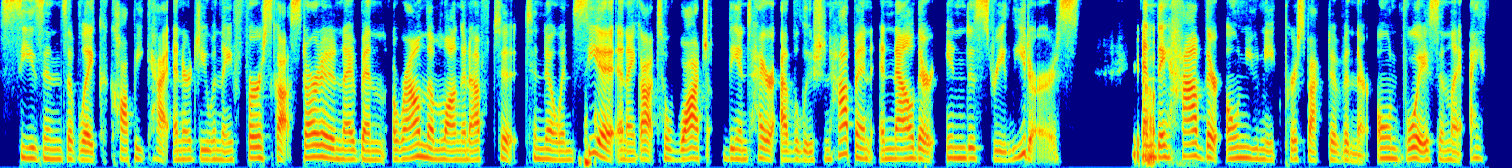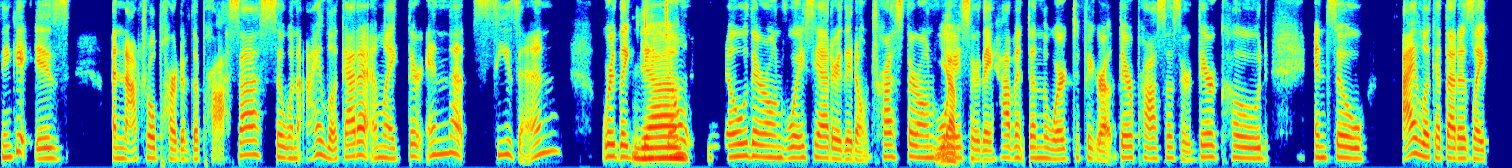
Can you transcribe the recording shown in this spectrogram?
seasons of like copycat energy when they first got started and I've been around them long enough to to know and see it and I got to watch the entire evolution happen and now they're industry leaders Yeah. and they have their own unique perspective and their own voice and like I think it is a natural part of the process so when I look at it I'm like they're in that season where like Yeah. they don't know their own voice yet or they don't trust their own Yep. voice or they haven't done the work to figure out their process or their code and so I look at that as like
